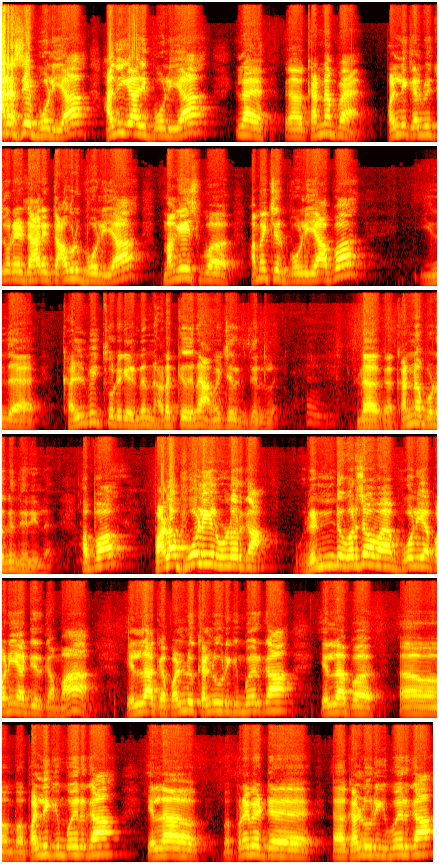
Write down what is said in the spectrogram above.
அரசே போலியா? அதிகாரி போலியா? இல்லை கண்ணப்பன் பள்ளி கல்வித்துறை டைரக்டர் அவரு போலியா? மகேஷ் அமைச்சர் போலியா? அப்போ இந்த கல்வித்துறையில் என்ன நடக்குதுன்னு அமைச்சருக்கு தெரியல. இந்த கண்ணப்பனுக்கும் தெரியல. அப்போ பல போலிகள் உள்ள இருக்கான். ரெண்டு வருஷம் அவன் போலியாக பணியாற்றியிருக்காமா? எல்லா க பள்ளி கல்லூரிக்கும் போயிருக்கான். எல்லா ப பள்ளிக்கும் போயிருக்கான். எல்லா ப்ரைவேட்டு கல்லூரிக்கு போயிருக்கான்.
